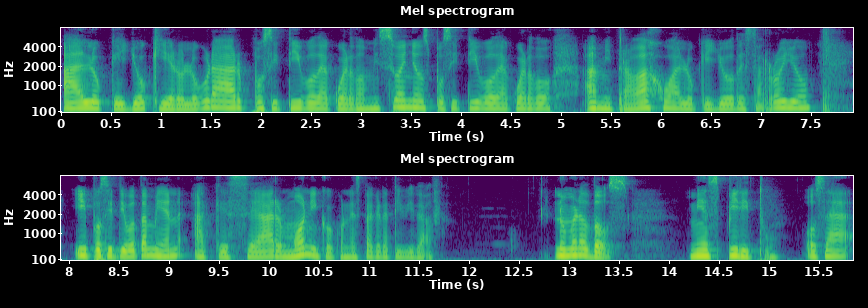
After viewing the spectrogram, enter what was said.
a lo que yo quiero lograr, positivo de acuerdo a mis sueños, positivo de acuerdo a mi trabajo, a lo que yo desarrollo y positivo también a que sea armónico con esta creatividad. Número dos, mi espíritu, o sea,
